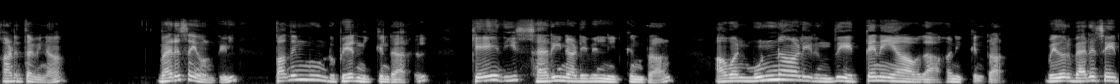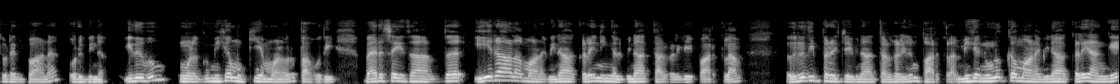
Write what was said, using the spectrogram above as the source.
அடுத்த வினா. வரிசை ஒன்றில் பதிமூன்று பேர் நிற்கின்றார்கள். கேதி சரி நடுவில் நிற்கின்றான். அவன் முன்னால் இருந்து எத்தனையாவதாக நிற்கின்றான். இது ஒரு வரிசை தொடர்பான ஒரு வினா. இதுவும் உங்களுக்கு மிக முக்கியமான ஒரு பகுதி. வரிசை சார்ந்த ஏராளமான வினாக்களை நீங்கள் வினாத்தாள்களிலே பார்க்கலாம். இறுதி பரீட்சை வினாத்தாள்களிலும் பார்க்கலாம். மிக நுணுக்கமான வினாக்களை அங்கே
